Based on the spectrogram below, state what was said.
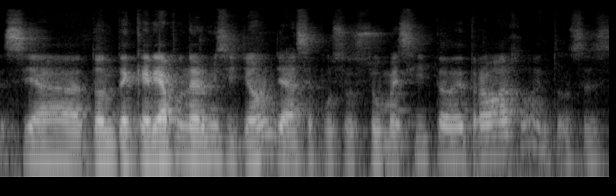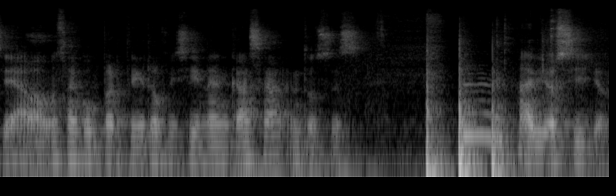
Pues ya donde quería poner mi sillón ya se puso su mesita de trabajo. Entonces ya vamos a compartir oficina en casa. Entonces, mm, adiós sillón.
